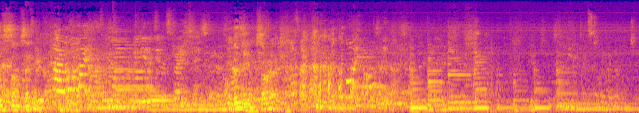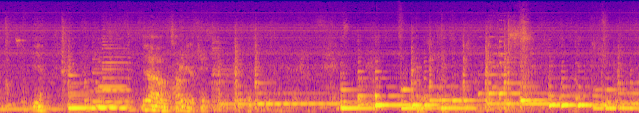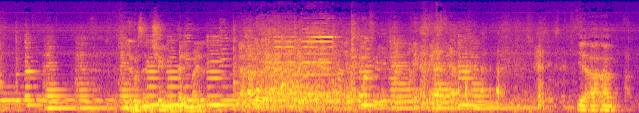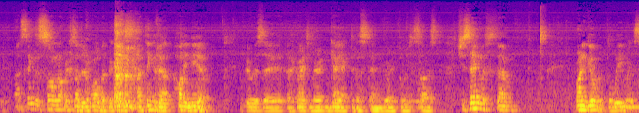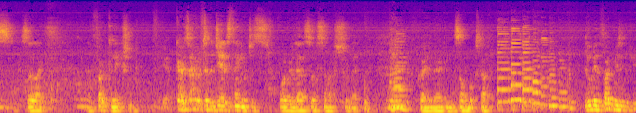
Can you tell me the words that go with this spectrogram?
Glass of Alistair's um, sangria. I'm busy, I'm sorry. It was in tune when Betty made it. Yeah, I, um, I sing this song not because I do it well, but because I think about Holly Near, who was a, a great American gay activist and very politicised. She sang with um, Ronnie Gilbert, the Weavers, so like a folk connection. Yeah, goes over to the jazz thing, which is why we allow ourselves so much of that great American songbook stuff. It'll be the folk music of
